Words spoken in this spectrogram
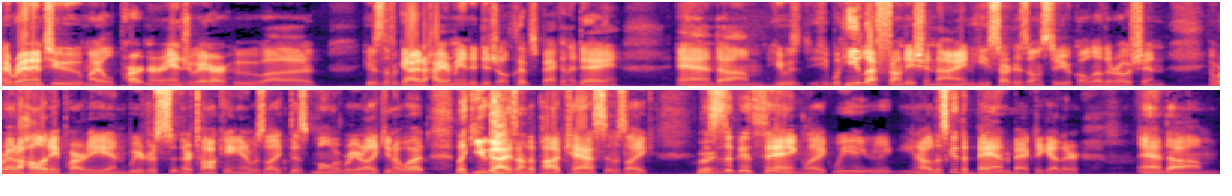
I ran into my old partner Andrew Ayre, who uh, he was the guy to hire me into Digital Eclipse back in the day. And um, he was he, when he left Foundation Nine, he started his own studio called Other Ocean, and we're at a holiday party, and we were just sitting there talking, and it was like this moment where you're like, you know what, like you guys on the podcast, it was like Right. this is a good thing, like we, we you know, let's get the band back together, and um,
